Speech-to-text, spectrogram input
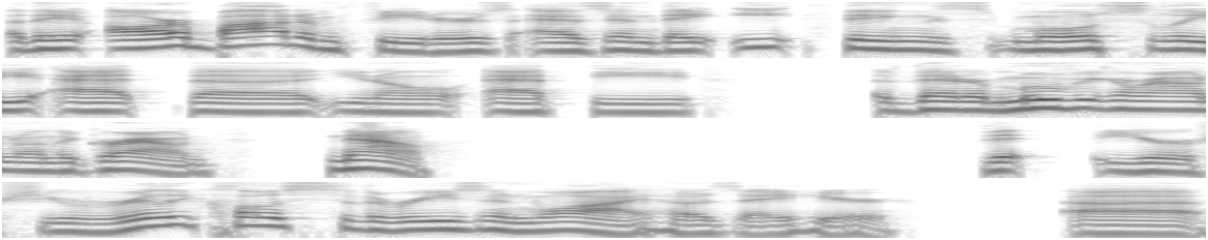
they are bottom feeders, as in they eat things mostly at the, you know, at the that are moving around on the ground. Now, the, you're you're really close to the reason why, Jose. Here, uh,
